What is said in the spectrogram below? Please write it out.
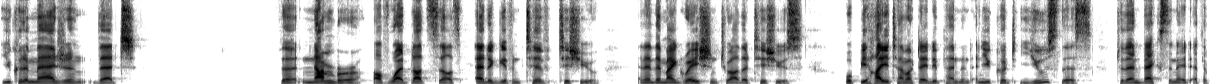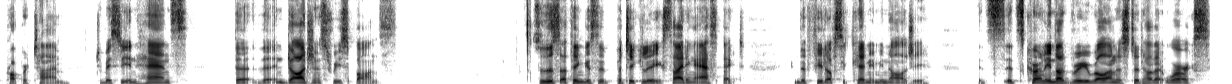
you could imagine that the number of white blood cells at a given tissue and then the migration to other tissues would be highly time of day dependent. And you could use this to then vaccinate at the proper time to basically enhance the, the endogenous response. So this, I think, is a particularly exciting aspect in the field of circadian immunology. It's, it's currently not very well understood how that works,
